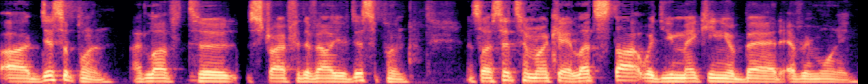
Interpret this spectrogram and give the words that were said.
uh, discipline. I'd love to strive for the value of discipline. And so i said to him okay let's start with you making your bed every morning.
